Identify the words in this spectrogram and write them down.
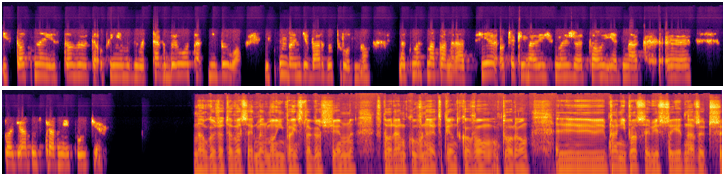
istotne jest to, że te opinie mówiły, tak było, tak nie było. I z tym będzie bardzo trudno. Natomiast ma Pan rację, oczekiwaliśmy, że to jednak, e, powiedziałabym, sprawniej pójdzie. Małgorzata Wasserman, moim Państwa gościem w poranku wnet, piątkową porą. Yy, pani poseł, jeszcze jedna rzecz,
